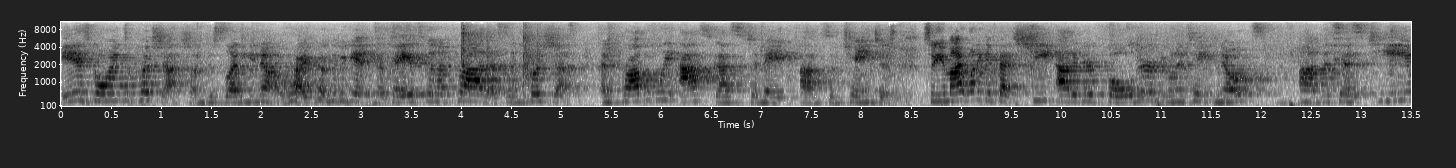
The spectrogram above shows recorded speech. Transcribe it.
is going to push us. I'm just letting you know, right from the beginning, okay? It's going to prod us and push us and probably ask us to make um, some changes. So you might want to get that sheet out of your folder if you want to take notes um, that says Team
